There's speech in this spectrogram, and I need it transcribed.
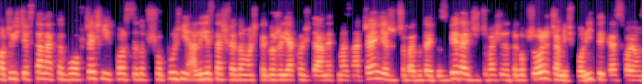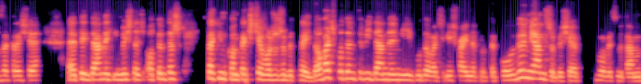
Oczywiście w Stanach to było wcześniej, w Polsce to przyszło później, ale jest ta świadomość tego, że jakość danych ma znaczenie, że trzeba tutaj to zbierać, że trzeba się do tego przyłożyć, trzeba mieć politykę swoją w zakresie e, tych danych i myśleć o tym też w takim kontekście może, żeby tradować potem tymi danymi, budować jakieś fajne protokoły wymian, żeby się powiedzmy tam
